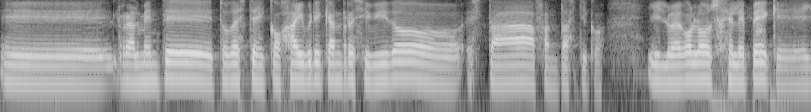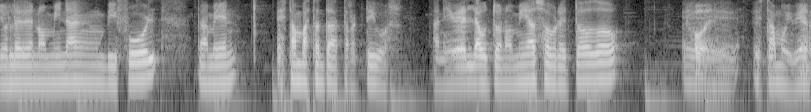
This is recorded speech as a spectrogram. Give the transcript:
eh, realmente todo este Eco Hybrid que han recibido está fantástico. Y luego los GLP, que ellos le denominan B-Full, también están bastante atractivos. A nivel de autonomía, sobre todo, eh, está muy bien.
